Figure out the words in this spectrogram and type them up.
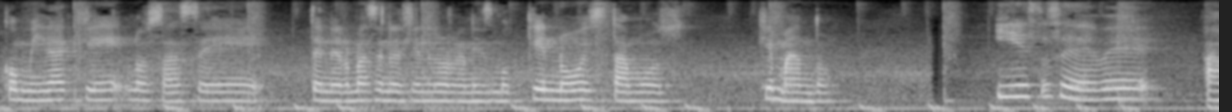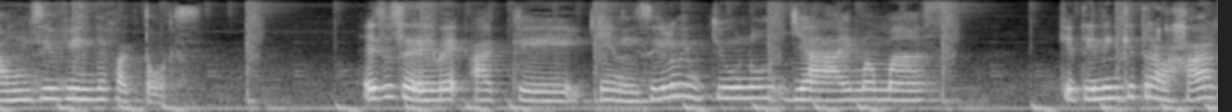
comida que nos hace tener más energía en el organismo que no estamos quemando. Y esto se debe a un sinfín de factores. Eso se debe a que en el siglo XXI ya hay mamás que tienen que trabajar.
